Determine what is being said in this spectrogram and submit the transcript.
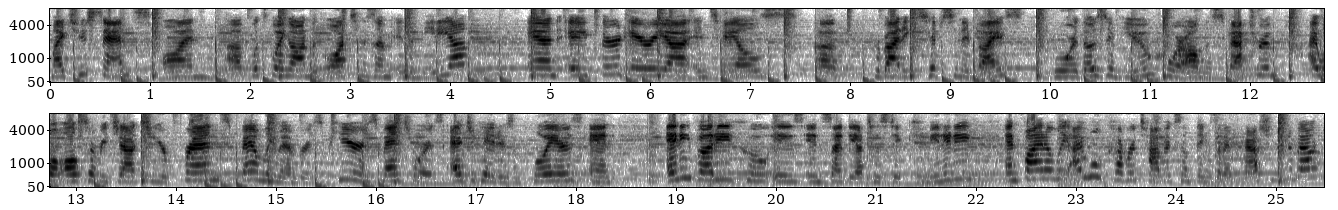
my two cents on uh, what's going on with autism in the media. And a third area entails uh, providing tips and advice for those of you who are on the spectrum. I will also reach out to your friends, family members, peers, mentors, educators, employers, and anybody who is inside the autistic community. And finally, I will cover topics and things that I'm passionate about,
